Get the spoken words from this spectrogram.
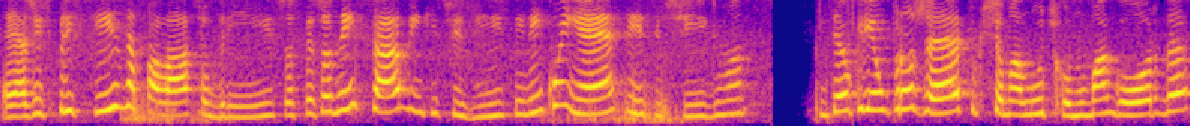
é, a gente precisa falar sobre isso. As pessoas nem sabem que isso existe, nem conhecem esse estigma. Então, eu criei um projeto que chama Lute como uma Gorda,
